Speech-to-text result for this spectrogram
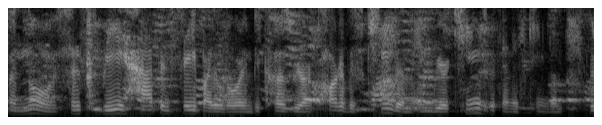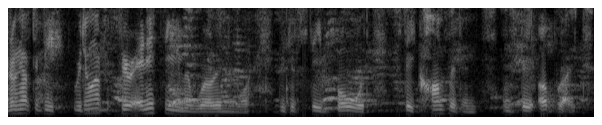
But no, since we have been saved by the Lord and because we are part of His kingdom and we are kings within His kingdom, we don't have to be we don't have to fear anything in the world anymore. We can stay bold, stay confident, and stay upright.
